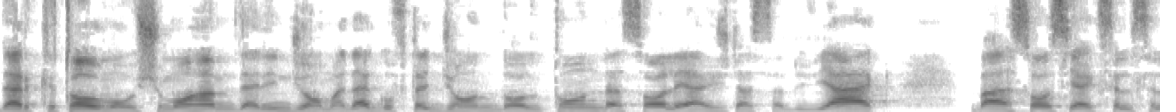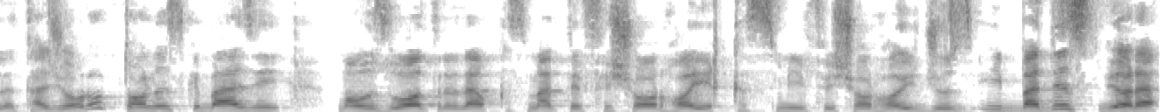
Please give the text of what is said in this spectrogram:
در کتاب ما و شما هم در این آمده. گفته جان دالتون در سال 1801 به اساس یک سلسله تجارب تانست که بعضی موضوعات را در قسمت فشارهای قسمی فشارهای جزئی به دست بیاره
